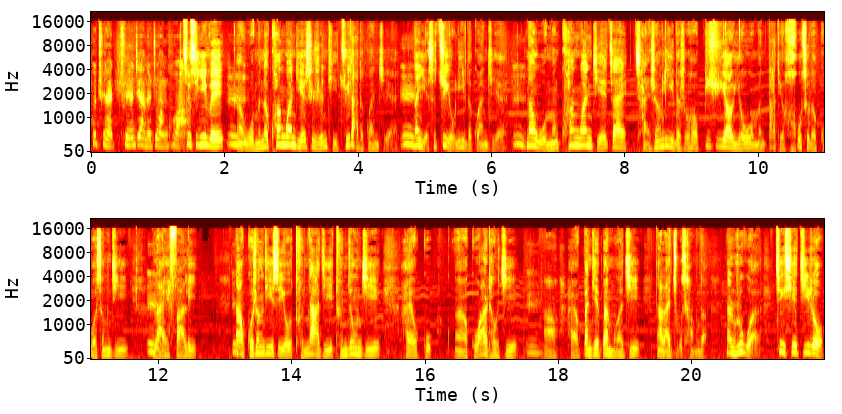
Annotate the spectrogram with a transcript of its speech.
会出现出现这样的状况，就是因为嗯，我们的髋关节是人体最大的关节，嗯，那也是最有力的关节，嗯，那我们髋关节在产生力的时候，必须要由我们大腿后侧的腘绳肌来发力。那腘绳肌是由臀大肌、臀中肌，还有股呃股二头肌，嗯啊，还有半腱半膜肌那来组成的。那如果这些肌肉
